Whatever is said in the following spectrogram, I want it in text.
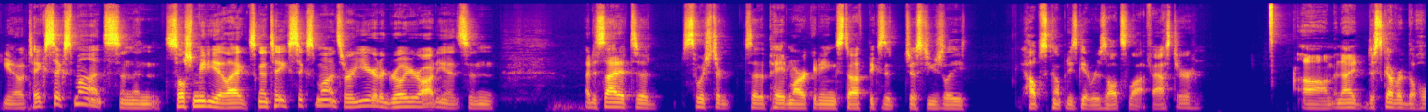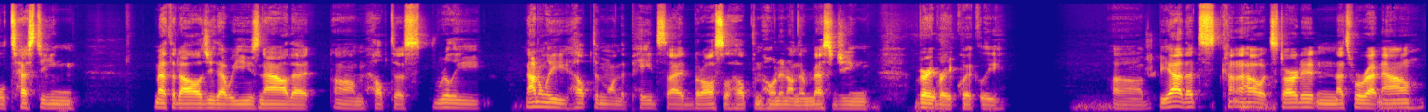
you know take six months, and then social media like it's going to take six months or a year to grow your audience. And I decided to switch to, to the paid marketing stuff because it just usually helps companies get results a lot faster. Um, and I discovered the whole testing methodology that we use now that um, helped us really not only help them on the paid side, but also help them hone in on their messaging very, very quickly. Uh, but yeah, that's kind of how it started, and that's where we're at now,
